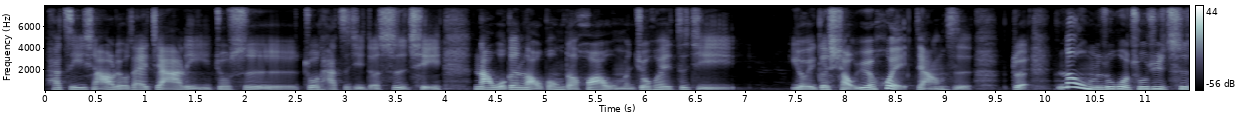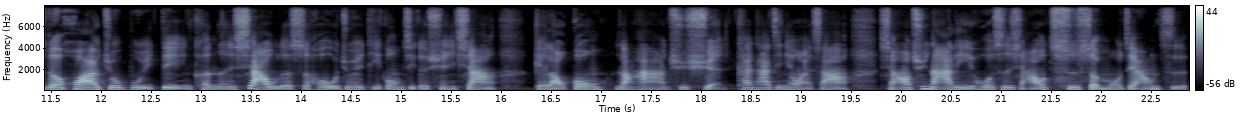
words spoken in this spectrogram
他自己想要留在家里，就是做他自己的事情。那我跟老公的话，我们就会自己有一个小约会这样子。对，那我们如果出去吃的话，就不一定，可能下午的时候我就会提供几个选项。给老公，让他去选，看他今天晚上想要去哪里，或是想要吃什么这样子。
